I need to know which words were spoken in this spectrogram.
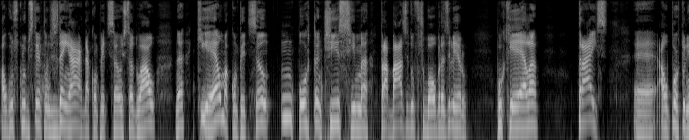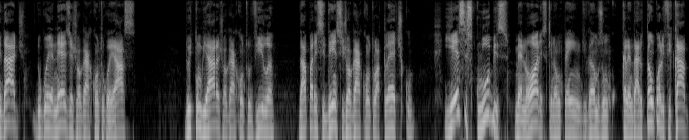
alguns clubes tentam desdenhar da competição estadual, né, que é uma competição importantíssima para a base do futebol brasileiro, porque ela traz é, a oportunidade do Goianésia jogar contra o Goiás, do Itumbiara jogar contra o Vila, da Aparecidense jogar contra o Atlético. E esses clubes menores, que não têm, digamos, um calendário tão qualificado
